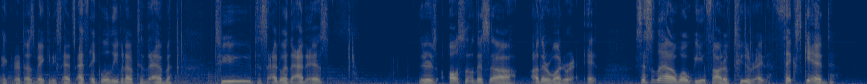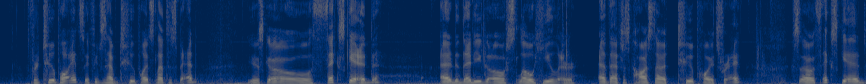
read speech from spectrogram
quicker. It doesn't make any sense. I think we'll leave it up to them to decide what that is. There's also this uh, other one, right? This is uh, what we thought of too, right? Thick skin for two points. If you just have two points left to spend, you just go thick skin, and then you go slow healer and that just costs uh, two points, right? So thick skin,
